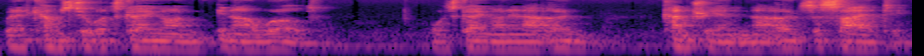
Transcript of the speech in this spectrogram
when it comes to what's going on in our world, what's going on in our own country and in our own society?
